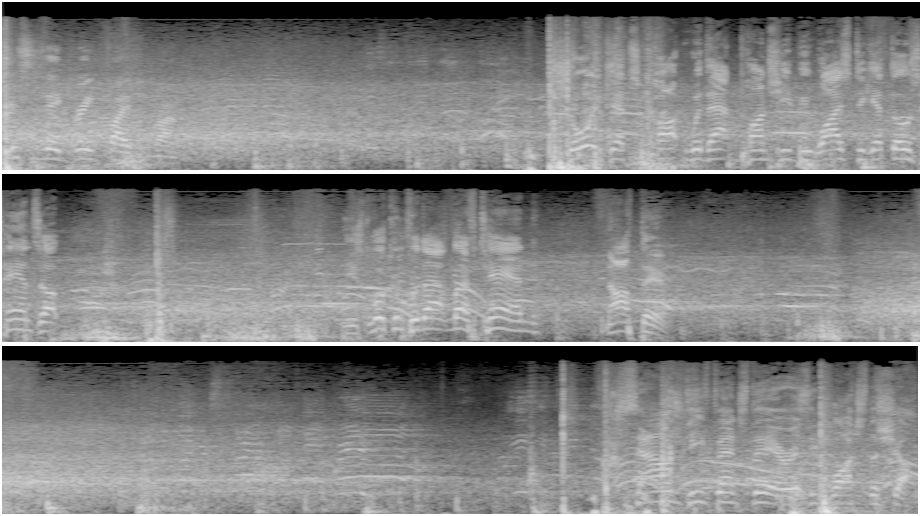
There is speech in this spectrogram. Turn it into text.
This is a great fight environment. Choi gets caught with that punch. He'd be wise to get those hands up. He's looking for that left hand. Not there. Sound defense there as he blocks the shot.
